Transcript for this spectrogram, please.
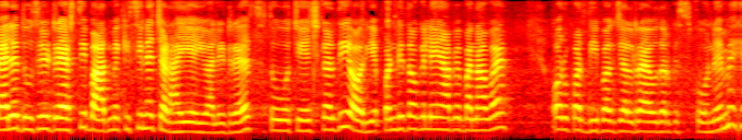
पहले दूसरी ड्रेस थी, बाद में किसी ने चढ़ाई है ये वाली ड्रेस तो वो चेंज कर दी और ये पंडितों के लिए यहाँ पर बना हुआ है और ऊपर दीपक जल रहा है उधर किस कोने में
